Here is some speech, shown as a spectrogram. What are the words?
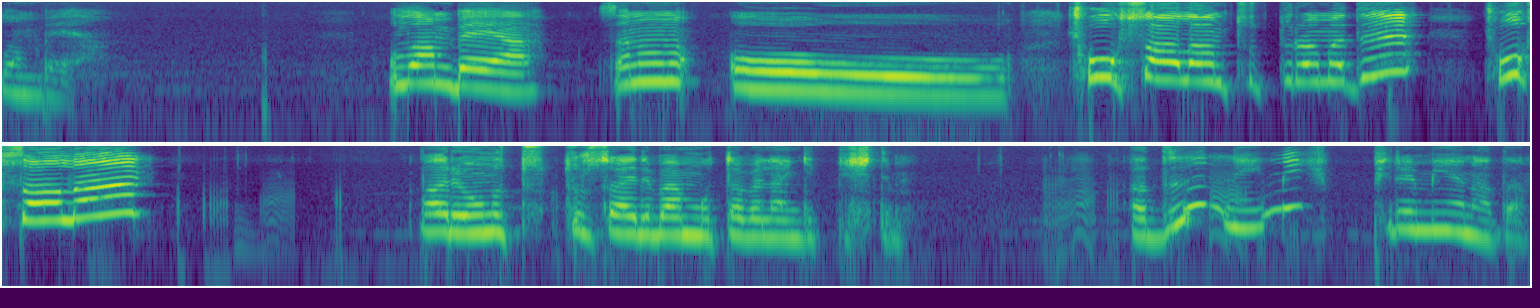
Ulan be. Ulan be ya. Sen onu... Oo, çok sağlam tutturamadı. Çok sağlam. Var ya onu tuttursaydı ben muhtemelen gitmiştim. Adı neymiş? Premiyen adam.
